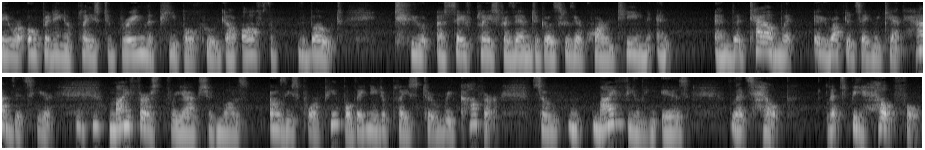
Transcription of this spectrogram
they were opening a place to bring the people who had got off the, the boat to a safe place for them to go through their quarantine. And and the town went erupted saying we can't have this here. My first reaction was oh these poor people they need a place to recover. So m- my feeling is let's help. Let's be helpful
